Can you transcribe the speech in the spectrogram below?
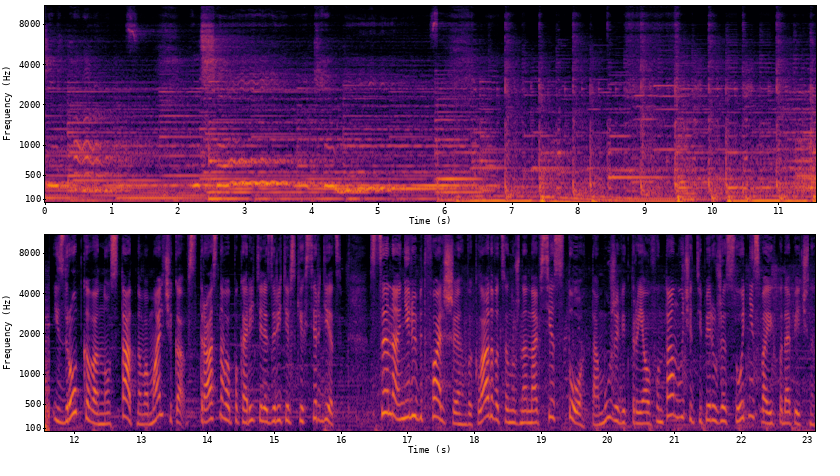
Из робкого, но статного мальчика в страстного покорителя зрительских сердец. Сцена не любит фальши. Выкладываться нужно на все сто. Тому же Виктор Яуфунтан учит теперь уже сотни своих подопечных.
